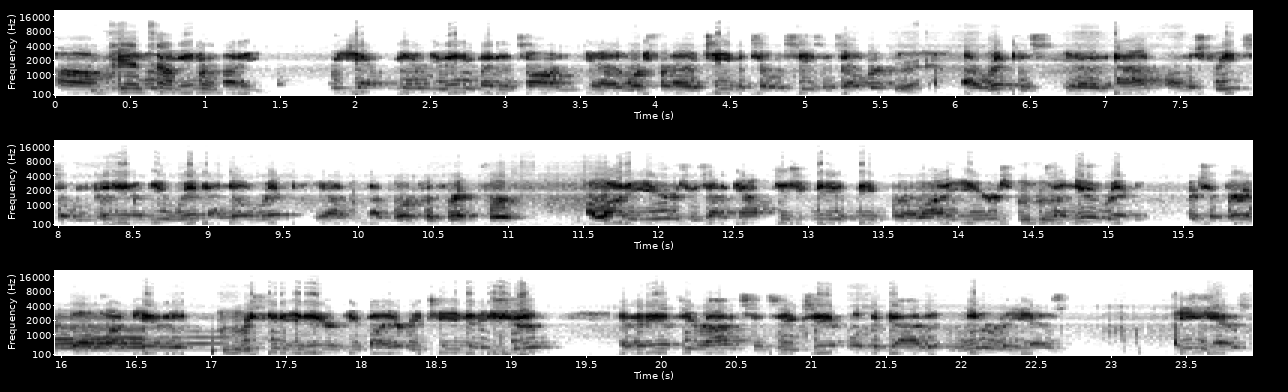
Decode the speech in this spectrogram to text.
um can't talk about- anybody we can't interview anybody that's on you know that works for another team until the season's over. Uh, Rick is you know out on the street, so we could interview Rick. I know Rick. You know, I've, I've worked with Rick for a lot of years. He was on a competition committee with me for a lot of years, so I knew Rick. Rick's a very qualified candidate. Rick's going to get interviewed by every team, and he should. And then Anthony Robinson's the example of the guy that literally has he has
